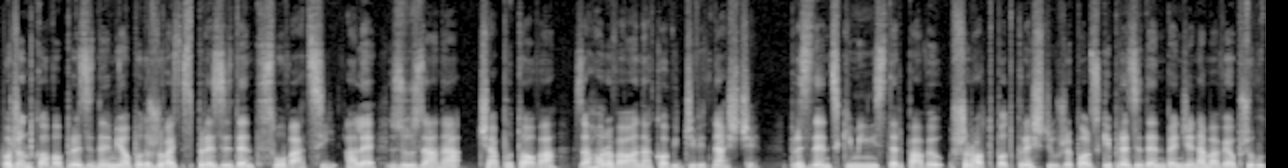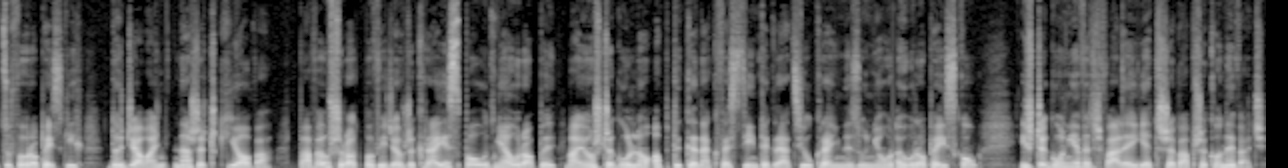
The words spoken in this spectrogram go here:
Początkowo prezydent miał podróżować z prezydent Słowacji, ale Zuzana Ciaputowa zachorowała na COVID-19. Prezydencki minister Paweł Szrot podkreślił, że polski prezydent będzie namawiał przywódców europejskich do działań na rzecz Kijowa. Paweł Szrot powiedział, że kraje z południa Europy mają szczególną optykę na kwestię integracji Ukrainy z Unią Europejską i szczególnie wytrwale je trzeba przekonywać.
